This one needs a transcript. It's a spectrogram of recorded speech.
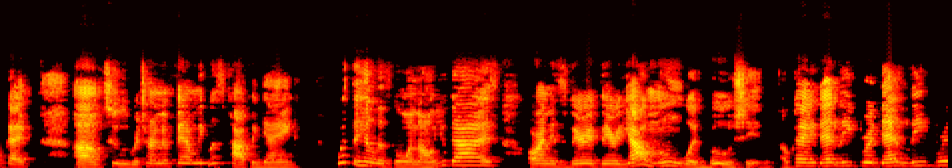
okay? Um, to returning family, what's popping, gang? What the hell is going on? You guys are in this very, very y'all moon was bullshitting. Okay, that Libra, that Libra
